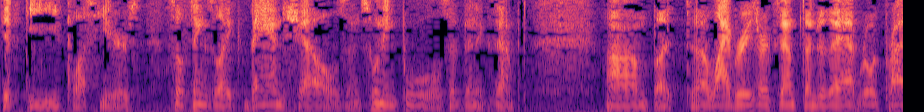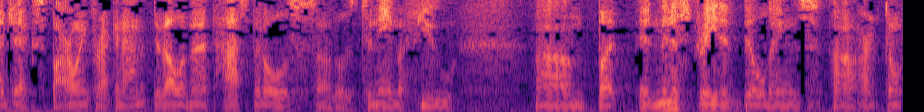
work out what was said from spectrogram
50 plus years. So things like band shells and swimming pools have been exempt. Um, but uh, libraries are exempt under that, road projects, borrowing for economic development, hospitals, so those to name a few. Um, but administrative buildings uh, aren't, don't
